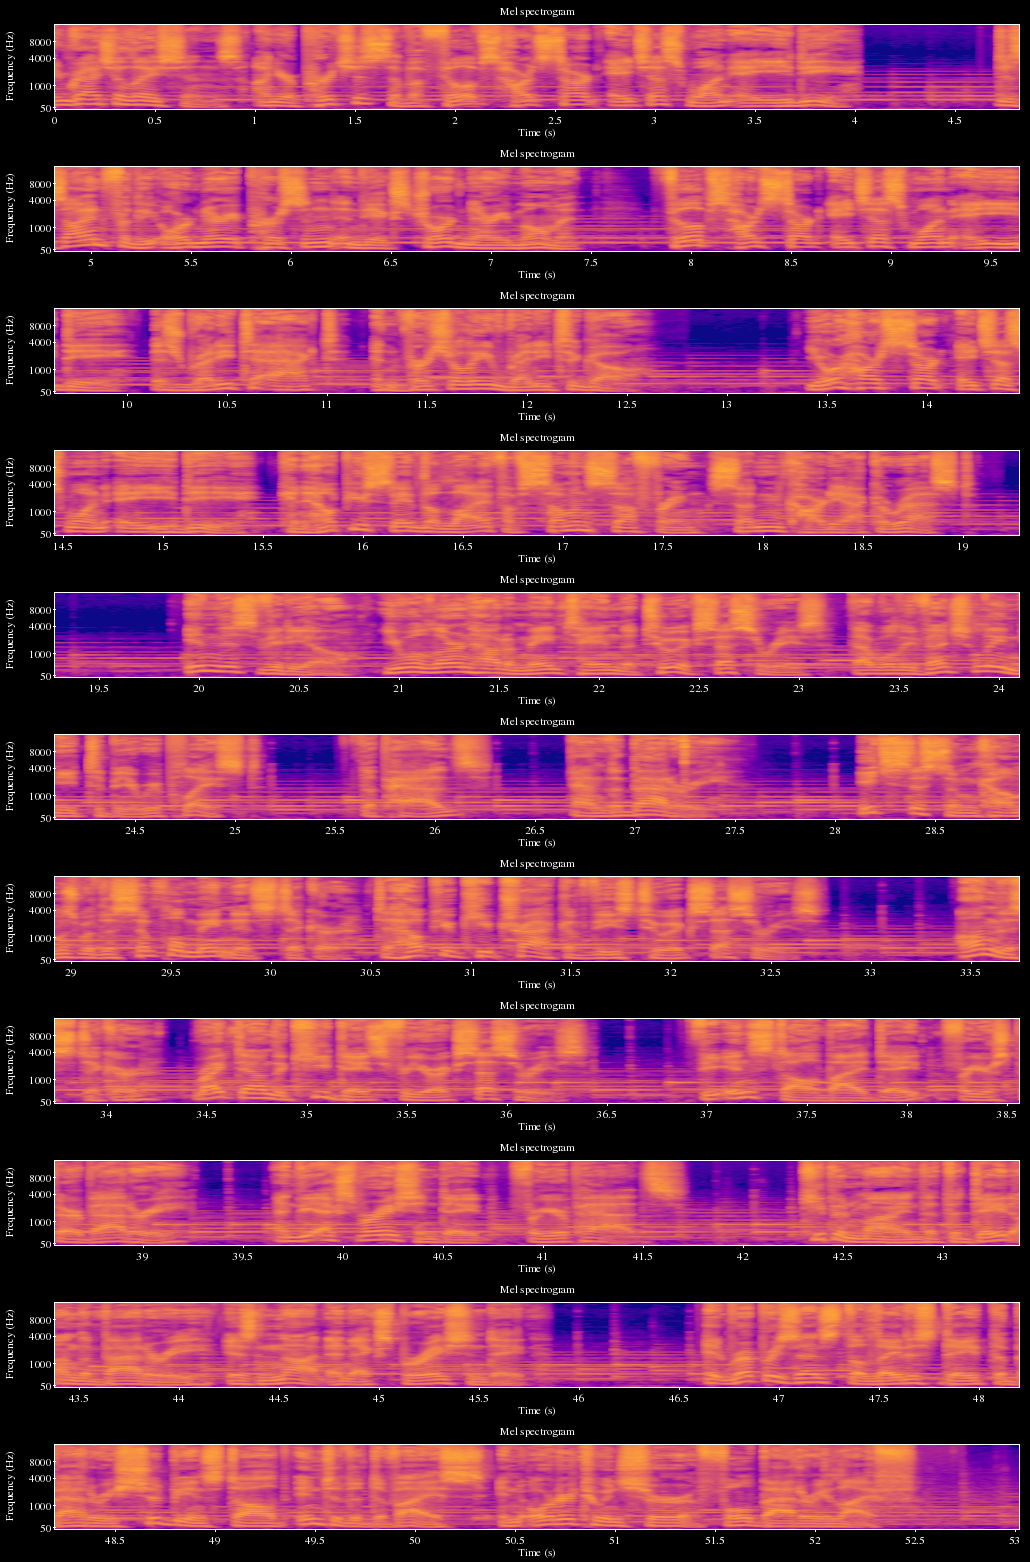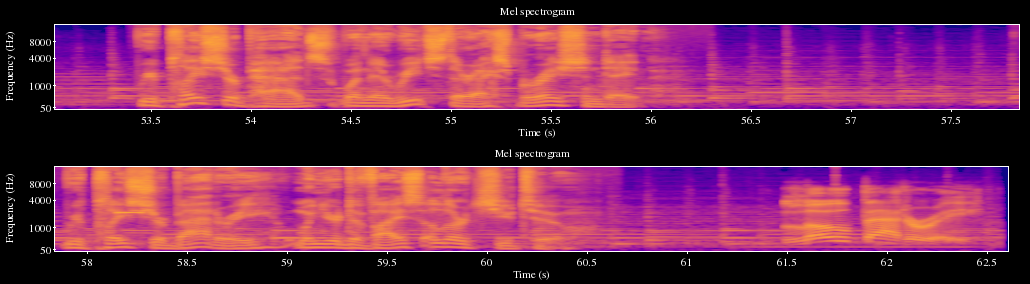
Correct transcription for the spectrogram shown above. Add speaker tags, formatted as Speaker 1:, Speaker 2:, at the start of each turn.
Speaker 1: Congratulations on your purchase of a Philips HeartStart HS1 AED. Designed for the ordinary person in the extraordinary moment, Philips HeartStart HS1 AED is ready to act and virtually ready to go. Your HeartStart HS1 AED can help you save the life of someone suffering sudden cardiac arrest. In this video, you will learn how to maintain the two accessories that will eventually need to be replaced, the pads and the battery. Each system comes with a simple maintenance sticker to help you keep track of these two accessories. On this sticker, write down the key dates for your accessories, the install by date for your spare battery, and the expiration date for your pads. Keep in mind that the date on the battery is not an expiration date. It represents the latest date the battery should be installed into the device in order to ensure full battery life. Replace your pads when they reach their expiration date. Replace your battery when your device alerts you to.
Speaker 2: Low battery.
